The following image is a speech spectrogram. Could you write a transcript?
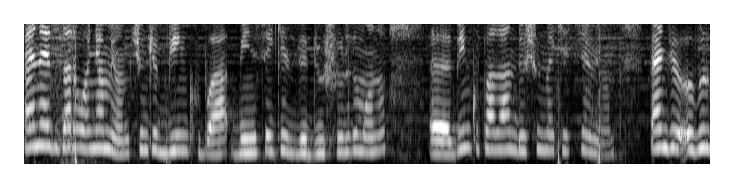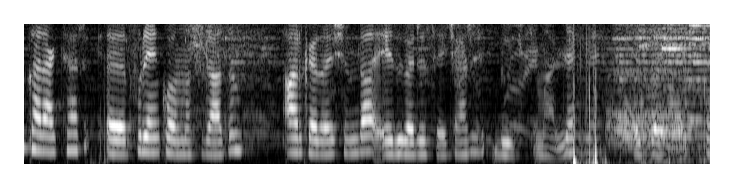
ben Edgar oynamıyorum çünkü 1000 kupa 1008'de düşürdüm onu. Ee, 1000 kupadan düşürmek istemiyorum. Bence öbür karakter e, Frank olması lazım. Arkadaşım da Edgar'ı seçer büyük ihtimalle ve Edgar'ı seçti.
